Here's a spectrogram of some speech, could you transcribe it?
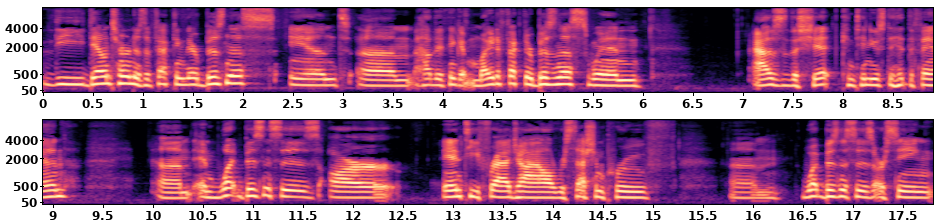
the downturn is affecting their business and um, how they think it might affect their business when as the shit continues to hit the fan, um, and what businesses are anti fragile, recession proof, um, what businesses are seeing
